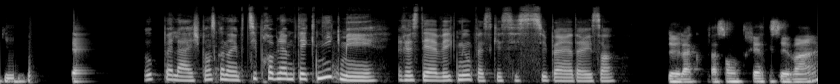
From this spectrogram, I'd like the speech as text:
qui Oups là, je pense qu'on a un petit problème technique, mais restez avec nous parce que c'est super intéressant. De la façon très sévère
